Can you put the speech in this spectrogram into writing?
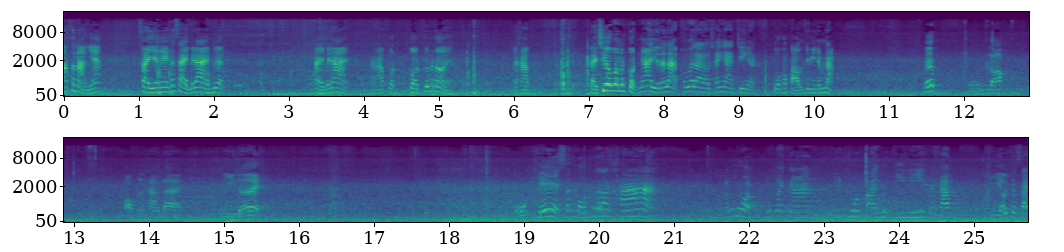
ลักษณะเนี้ย ใส่ยังไงก็ใส่ไม่ได้เพื่อน ใส่ไม่ได้นะครับกดกดขึ้นมาหน่อยนะครับ แต่เชื่อว่ามันกดง่ายอยู่แล้วล่ะเพราะเวลาเราใช้งานจริงอะตัวกระเป๋ามันจะมีน้ำหนักปึ๊บหมุนล็อก ออกเดินทางได้ นี่เลย โอเคสนนราคา ทั้งหมดทุกรายการที่พูดไปเมื่อกี้นี้นะครับ เดี๋ยวจะใส่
